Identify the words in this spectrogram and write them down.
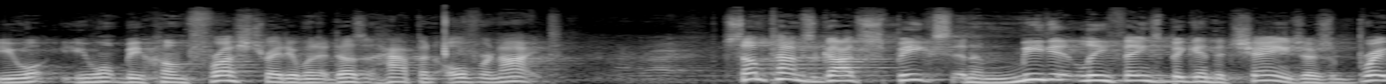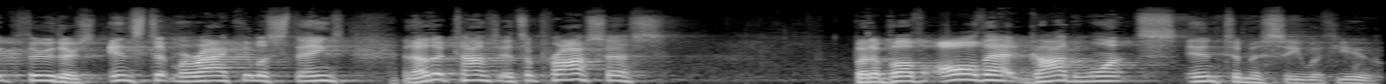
you won't, you won't become frustrated when it doesn't happen overnight. Sometimes God speaks and immediately things begin to change. There's a breakthrough, there's instant miraculous things, and other times it's a process. But above all that, God wants intimacy with you.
